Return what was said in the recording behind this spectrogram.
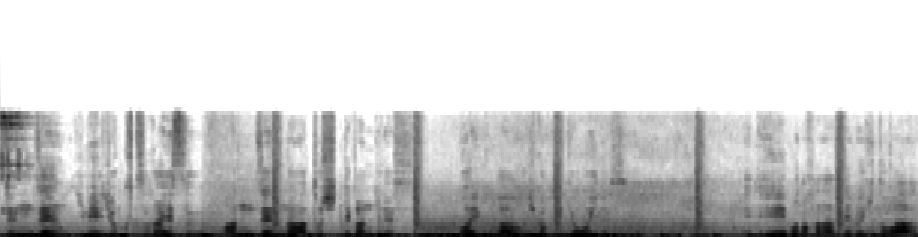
全然イメージを覆す安全な都市って感じです。バイクが比較的多いです。英語の話せる人は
